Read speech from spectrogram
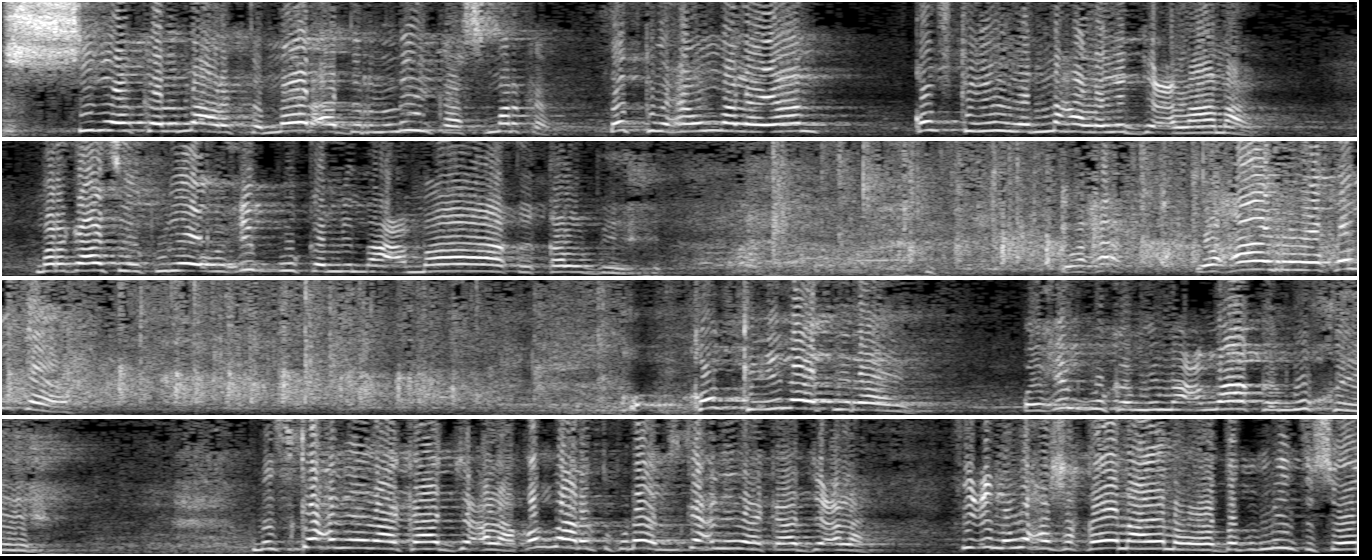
sidoo kale ma aragta noor adrenalinkaas marka dadka waxay u maleeyaan qofka in wadnaha laga jeclaanayo. Markaasay ku leey uxibuka min acmaaqi qalbi. Waxaa raba qofka qofka inaad tiraahid uxibuka min acmaaqi mukhi maskaxdeedaa kaa jeclaa qof maaragta ku dhahay maskaxdeedaa kaa jeclaa ficla waxa shaqaynayana oo dabamiinta soo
